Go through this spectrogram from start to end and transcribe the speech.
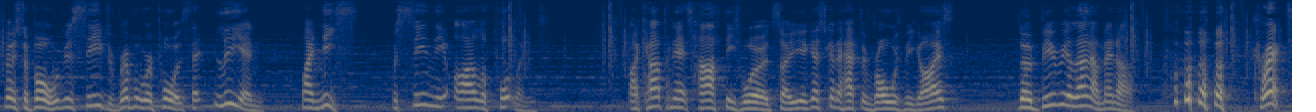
First of all, we received rebel reports that Lillian, my niece, was seen in the Isle of Portland. I can't pronounce half these words, so you're just going to have to roll with me, guys. The Birialana Manor. Correct.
